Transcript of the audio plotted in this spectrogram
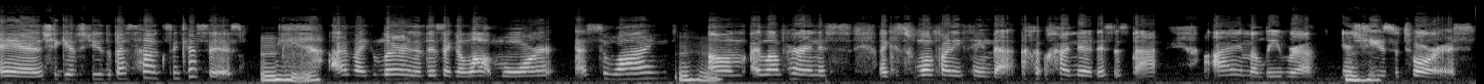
and she gives you the best hugs and kisses. Mm-hmm. I've like learned that there's like a lot more as to why. Mm-hmm. Um, I love her, and it's like it's one funny thing that I noticed is that I am a Libra and mm-hmm. she's a Taurus,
